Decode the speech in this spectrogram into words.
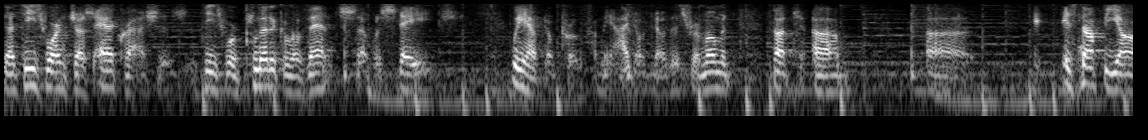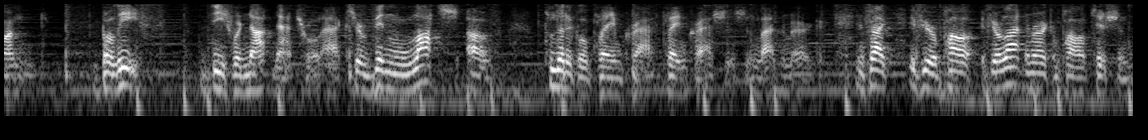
that these weren't just air crashes. These were political events that were staged. We have no proof. I mean, I don't know this for a moment, but um, uh, it's not beyond belief these were not natural acts. There have been lots of political plane, cra plane crashes in Latin America. In fact, if you're, a if you're a Latin American politician,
